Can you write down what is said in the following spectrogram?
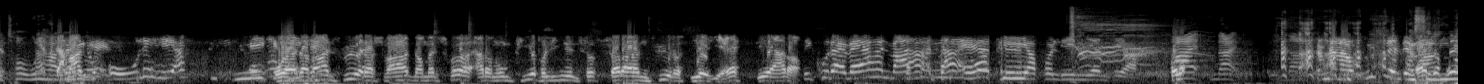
Jeg tror, Ole har Der var det. en, er Ole her. Prøv at høre, der var en fyr, der svarede, når man spørger, er der nogle piger på linjen, så, så er der en fyr, der siger, ja, det er der. Det kunne da være, han var der, sådan. Der er piger på linjen her. Nej, nej. Han er fuldstændig... Og Selina,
